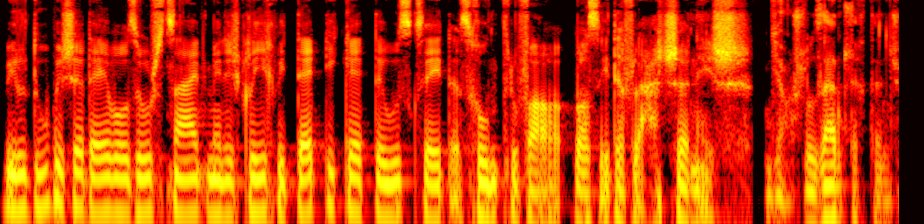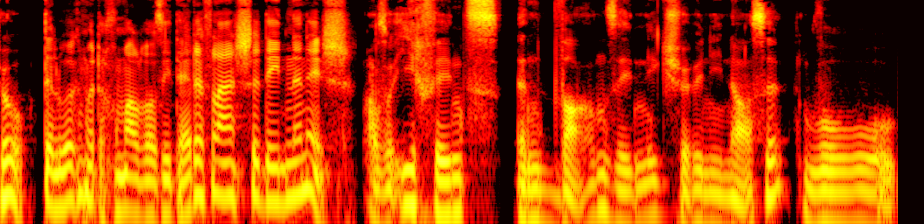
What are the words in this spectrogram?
weil du bist ja der, der sonst sagt, mir ist gleich wie die Etikette aussieht, es kommt darauf an, was in den Flaschen ist. Ja, schlussendlich dann schon. Dann schauen wir doch mal, was in dieser Flasche drinnen ist. Also ich finde es eine wahnsinnig schöne Nase, wo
